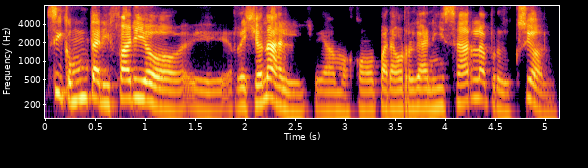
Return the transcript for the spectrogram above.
sí, como un tarifario eh, regional, digamos, como para organizar la producción.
